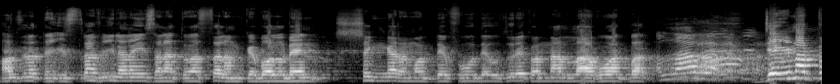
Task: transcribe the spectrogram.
হযরত ইসরাফিল আলাইহিস সালাতু বলবেন সিংহার মধ্যে ফু দে হুজুরে আল্লাহু আকবার। আল্লাহ যেই মাত্র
